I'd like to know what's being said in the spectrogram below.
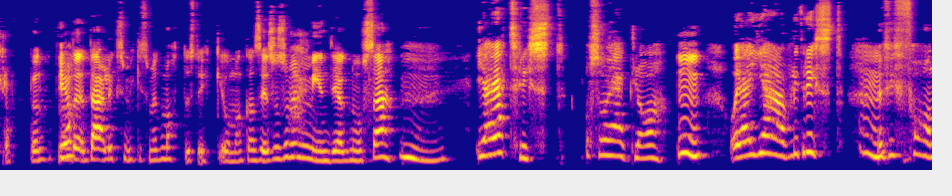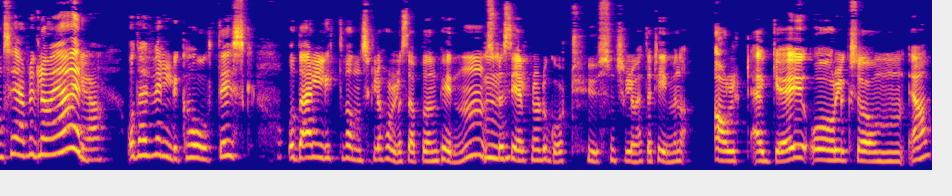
kroppen. Ja. det, det er liksom ikke som et mattestykke, om man kan si Sånn som med min diagnose. Mm. Jeg er trist, og så er jeg glad. Mm. Og jeg er jævlig trist, men fy faen så jævlig glad jeg er. Ja. Og det er veldig kaotisk. Og det er litt vanskelig å holde seg på den pinnen, Mm. spesielt når du går 1000 km i timen, og alt er gøy, og liksom Ja.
